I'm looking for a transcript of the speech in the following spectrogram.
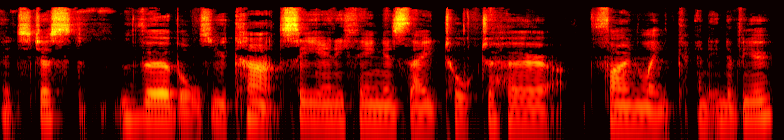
It's just verbals. You can't see anything as they talk to her phone link and interview.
